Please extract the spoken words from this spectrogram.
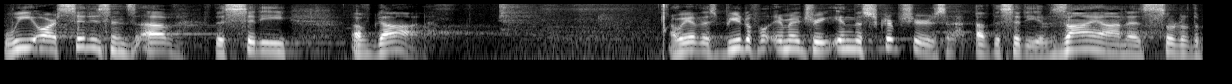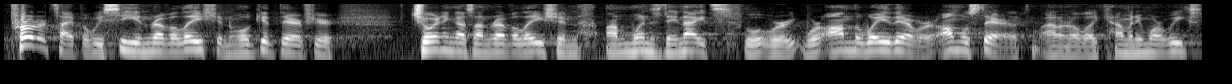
We are citizens of the city of God. And we have this beautiful imagery in the scriptures of the city of Zion as sort of the prototype that we see in Revelation. And we'll get there if you're joining us on Revelation on Wednesday nights. We're, we're on the way there. We're almost there. I don't know, like how many more weeks?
